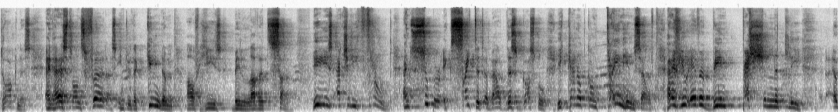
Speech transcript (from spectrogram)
darkness and has transferred us into the kingdom of His beloved Son. He is actually thrilled and super excited about this gospel. He cannot contain himself. Have you ever been passionately, uh,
